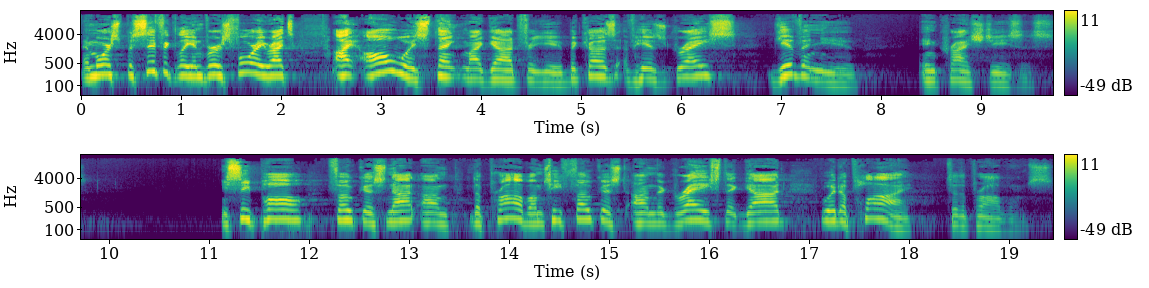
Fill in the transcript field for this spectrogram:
And more specifically, in verse 4, he writes, I always thank my God for you because of His grace given you in Christ Jesus. You see, Paul focused not on the problems, he focused on the grace that God would apply to the problems.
